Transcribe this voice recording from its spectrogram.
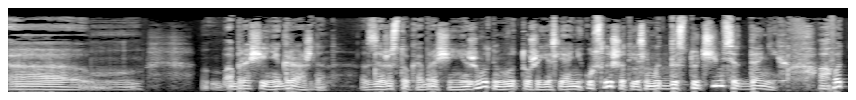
э, обращение граждан за жестокое обращение с животными, вот тоже, если они услышат, если мы достучимся до них. А вот,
